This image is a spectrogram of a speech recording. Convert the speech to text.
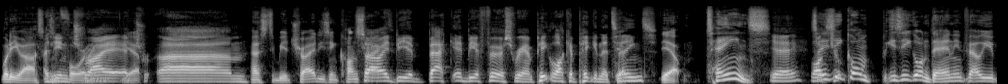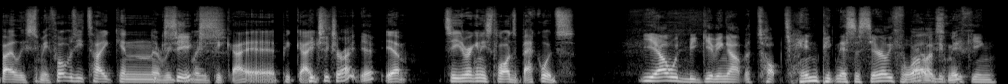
What are you asking As in for? tray, Yep. tr- um, Has to be a trade. He's in contract. so it'd be a back. It'd be a first round pick, like a pick in the teens. yeah, teens. Yeah, So like is he gone? Is he gone down in value, Bailey Smith? What was he taken originally? six. Pick eight. Pick eight. Pick six or eight. Yeah. Yep. So you reckon he slides backwards? Yeah, I wouldn't be giving up a top 10 pick necessarily for, him. I'd be Smith. picking.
